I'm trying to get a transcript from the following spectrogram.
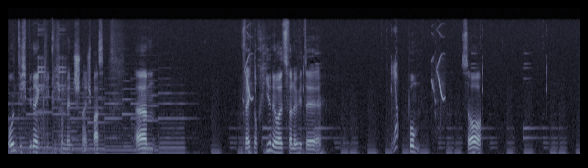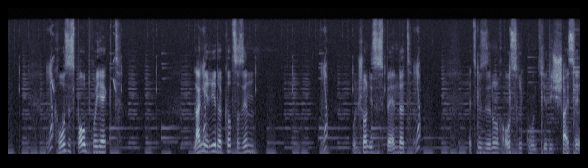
und ich bin ein glücklicher Mensch. Nein, Spaß. Ähm, vielleicht noch hier eine Holzfällerhütte. Bumm. So. Großes Bauprojekt. Lange Rede, kurzer Sinn. Und schon ist es beendet. Jetzt müssen sie nur noch ausrücken und hier die Scheiße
